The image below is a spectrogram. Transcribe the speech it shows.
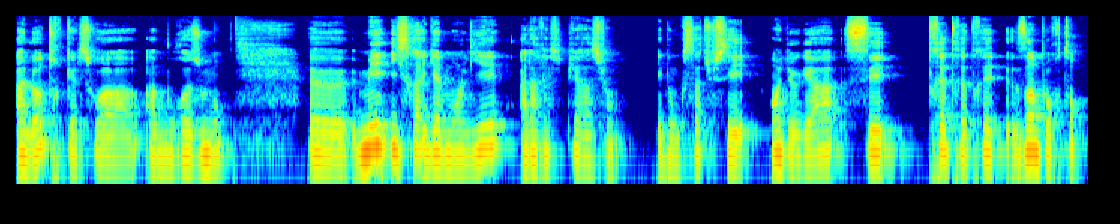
à l'autre, qu'elle soit amoureuse ou non. Euh, mais il sera également lié à la respiration. Et donc ça, tu sais, en yoga, c'est très très très important.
